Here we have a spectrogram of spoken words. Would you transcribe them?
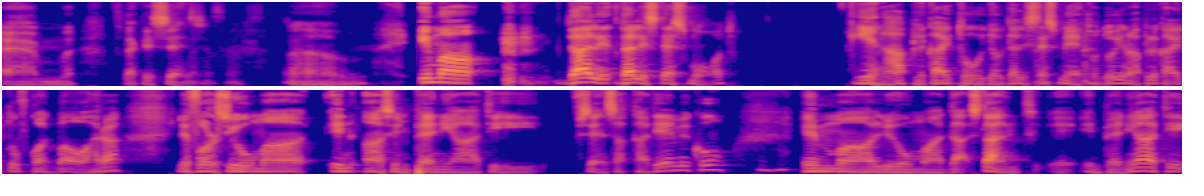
ehm, f'dak is-sens. Ehm, imma dal-istess mod, jiena applikajtu, jew dal-istess metodu, jiena applikajtu f'kodba oħra li forsi huma inqas impenjati f'sens akademiku, mhm. imma li huma daqstant eh, impenjati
